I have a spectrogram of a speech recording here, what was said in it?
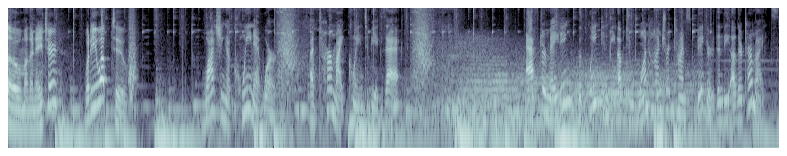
Hello, Mother Nature. What are you up to? Watching a queen at work, a termite queen to be exact. After mating, the queen can be up to 100 times bigger than the other termites.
